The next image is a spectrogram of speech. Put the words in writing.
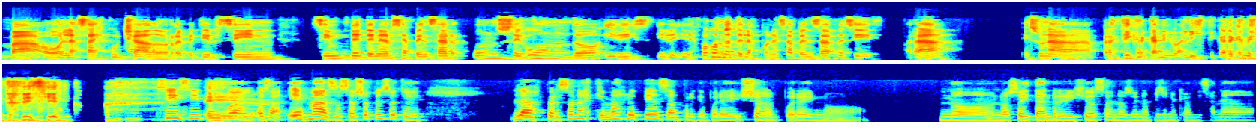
va o las ha escuchado repetir sin, sin detenerse a pensar un segundo y, y, después cuando te las pones a pensar decís, pará, es una práctica canibalística la que me estás diciendo. Sí, sí, tal cual. Eh, o sea, es más, o sea, yo pienso que las personas que más lo piensan, porque por ahí yo por ahí no, no, no soy tan religiosa, no soy una persona que misa nada,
